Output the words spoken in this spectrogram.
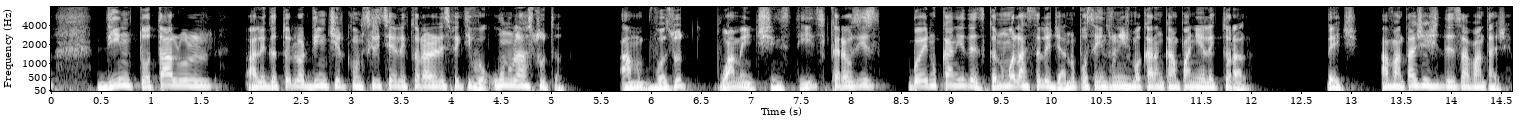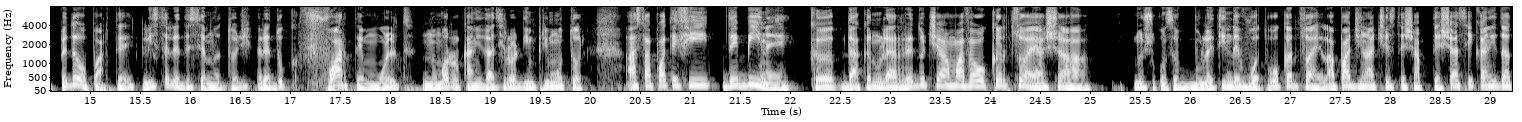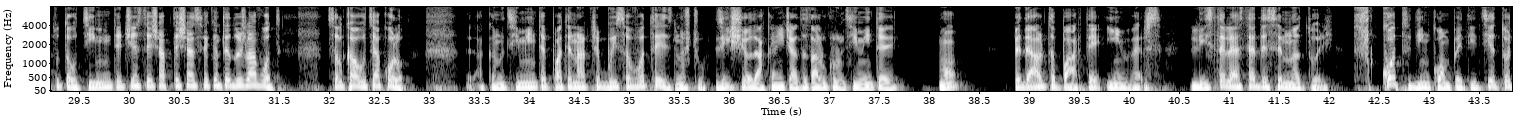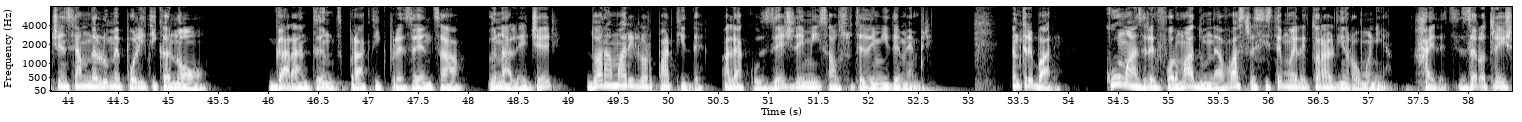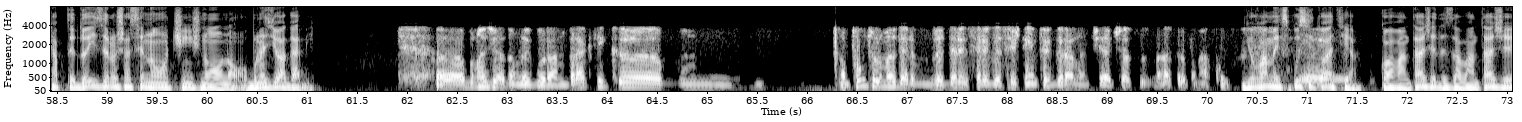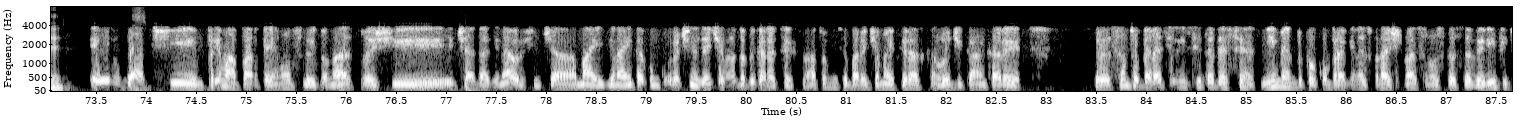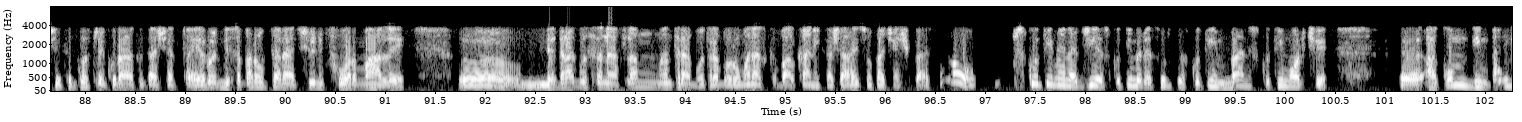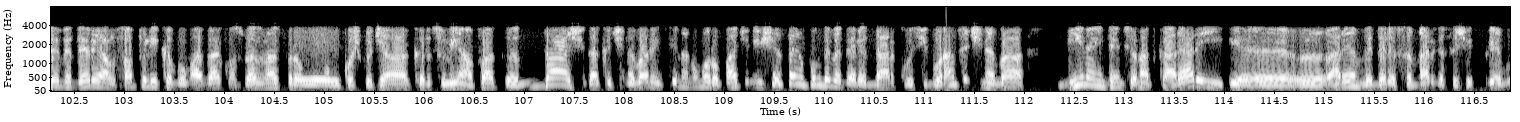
1% din totalul alegătorilor din circumscripția electorală respectivă. 1%. Am văzut oameni cinstiți care au zis, băi, nu candidez, că nu mă lasă legea, nu pot să intru nici măcar în campanie electorală. Deci, avantaje și dezavantaje. Pe de o parte, listele de semnături reduc foarte mult numărul candidaților din primul tur. Asta poate fi de bine, că dacă nu le-ar reduce, am avea o cărțoaie așa, nu știu cum să, buletin de vot, o cărțoaie, la pagina 576 e candidatul tău. Ții minte 576 când te duci la vot. Să-l cauți acolo. Dacă nu ții minte, poate n-ar trebui să votezi, nu știu. Zic și eu, dacă nici atâta lucru nu ții minte, nu? Pe de altă parte, invers, listele astea de semnături scot din competiție tot ce înseamnă lume politică nouă, garantând, practic, prezența în alegeri doar a marilor partide, alea cu zeci de mii sau sute de mii de membri. Întrebare. Cum ați reformat dumneavoastră sistemul electoral din România? Haideți, 0372069599. Bună ziua, Gabi! Uh, bună ziua, domnule Guran. Practic, uh, punctul meu de vedere se regăsește integral în ceea ce a spus dumneavoastră până acum. Eu v-am expus uh, situația, cu avantaje, dezavantaje. Exact. Și prima parte a enunțului dumneavoastră și cea de adineauri și cea mai dinainte, acum cu 50 minute pe care ați exprimat-o, mi se pare cea mai firească în logica în care Uh, sunt operații lipsite de sens. Nimeni, după cum prea bine spunea și noastră, nu stă să verifice, să poți trecura atâta și atâta erori. Mi se pare operațiuni formale. Uh, de dragul să ne aflăm în treabă, o treabă românească, balcanică, așa, hai să o facem și pe asta. Nu, scutim energie, scutim resurse, scutim bani, scutim orice. Uh, acum, din punct de vedere al faptului că vom avea, cum spuneați noastră, o coșcogea cărțulia în față, da, și dacă cineva reține numărul paginii, și ăsta e un punct de vedere, dar cu siguranță cineva bine intenționat, care are, are în vedere să meargă să-și exprime,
